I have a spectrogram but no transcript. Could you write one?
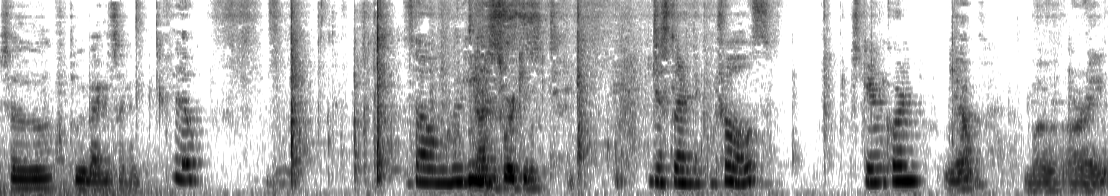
so we'll be back in a second. Hello. So he's Guys, it's working. Just learned the controls. Steering cord. Yep. Whoa. All right.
